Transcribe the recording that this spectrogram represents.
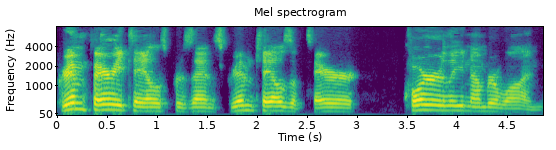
Grim Fairy Tales presents Grim Tales of Terror quarterly number one.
